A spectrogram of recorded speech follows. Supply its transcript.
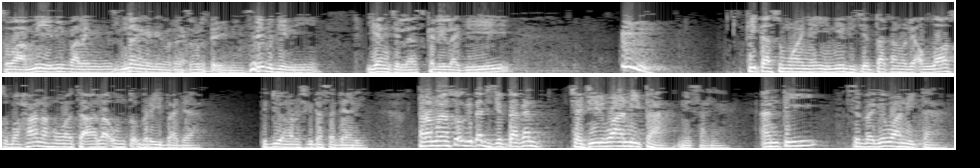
suami ini paling senang ini iya. seperti ini. Jadi begini, yang jelas sekali lagi kita semuanya ini diciptakan oleh Allah Subhanahu wa taala untuk beribadah. Itu yang harus kita sadari. Termasuk kita diciptakan jadi wanita misalnya. Anti sebagai wanita.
